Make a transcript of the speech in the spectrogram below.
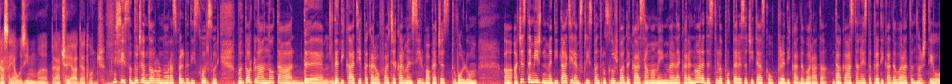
ca să-i auzim uh, pe aceea de atunci. și să ducem doar unor astfel de discursuri. Mă întorc la nota de dedicație pe care o face Carmen Silva pe acest volum. Uh, Aceste mici meditații le-am scris pentru slujba de casă a mamei mele, care nu are destulă putere să citească o predică adevărată. Dacă asta nu este predică adevărată, nu știu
